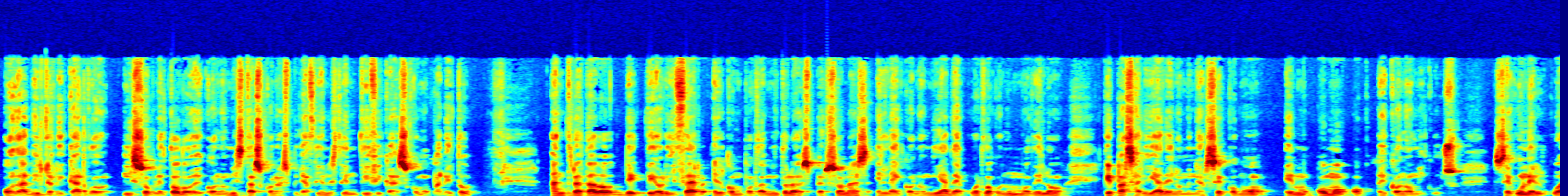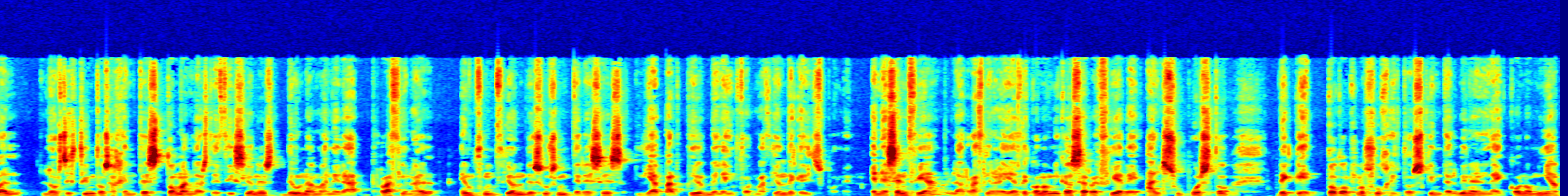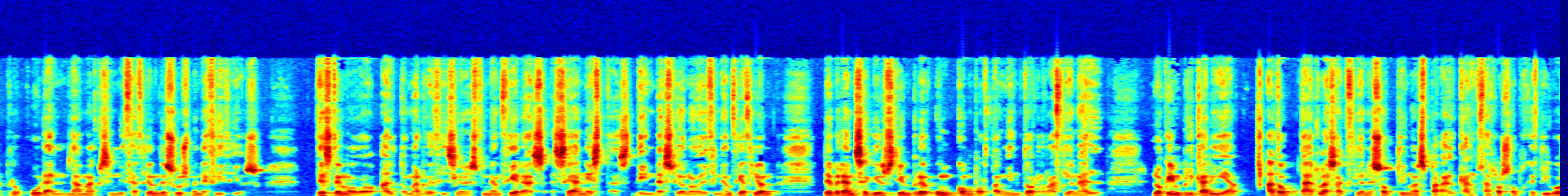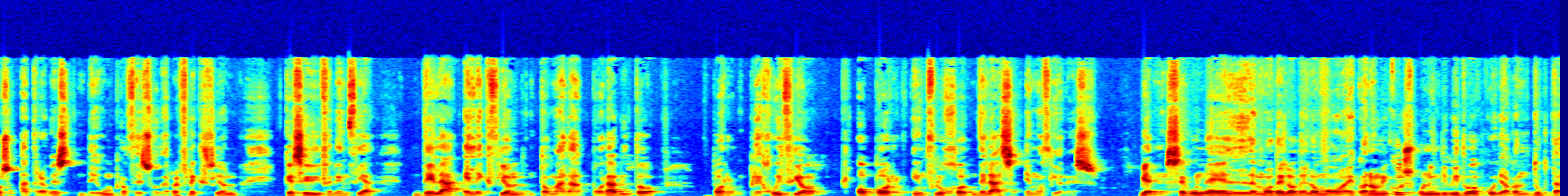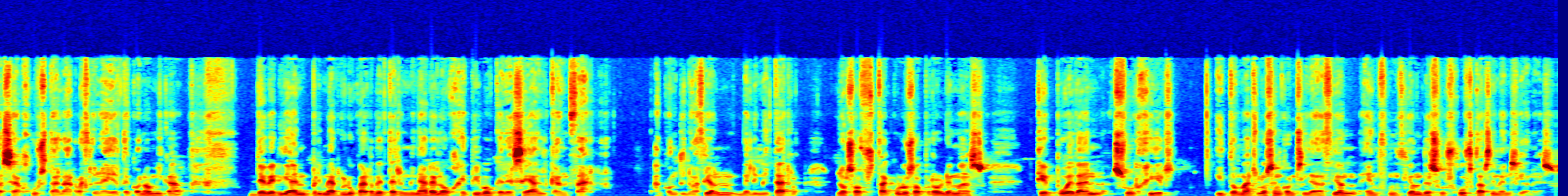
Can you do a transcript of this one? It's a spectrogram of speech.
o David Ricardo y sobre todo economistas con aspiraciones científicas como Pareto, han tratado de teorizar el comportamiento de las personas en la economía de acuerdo con un modelo que pasaría a denominarse como Homo economicus, según el cual los distintos agentes toman las decisiones de una manera racional en función de sus intereses y a partir de la información de que disponen. En esencia, la racionalidad económica se refiere al supuesto de que todos los sujetos que intervienen en la economía procuran la maximización de sus beneficios. De este modo, al tomar decisiones financieras, sean estas de inversión o de financiación, deberán seguir siempre un comportamiento racional, lo que implicaría adoptar las acciones óptimas para alcanzar los objetivos a través de un proceso de reflexión que se diferencia de la elección tomada por hábito, por prejuicio o por influjo de las emociones. Bien, según el modelo del Homo economicus, un individuo cuya conducta se ajusta a la racionalidad económica debería en primer lugar determinar el objetivo que desea alcanzar. A continuación, delimitar los obstáculos o problemas que puedan surgir y tomarlos en consideración en función de sus justas dimensiones.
